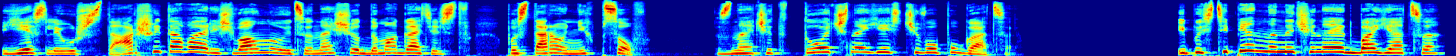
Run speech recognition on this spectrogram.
если уж старший товарищ волнуется насчет домогательств посторонних псов, значит, точно есть чего пугаться. И постепенно начинает бояться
